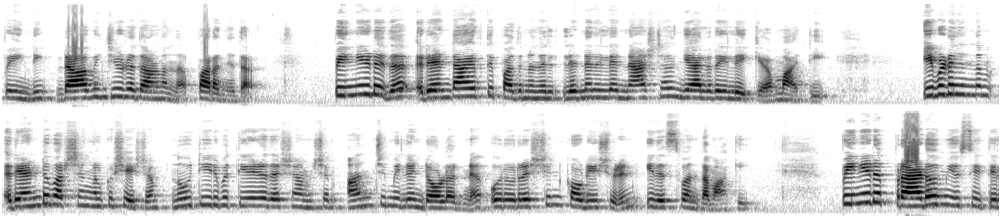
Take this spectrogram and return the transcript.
പെയിന്റിംഗ് ഡാവിഞ്ചിയുടേതാണെന്ന് പറഞ്ഞത്. പിന്നീട് ഇത് രണ്ടായിരത്തി പതിനൊന്നിൽ ലണ്ടനിലെ നാഷണൽ ഗാലറിയിലേക്ക് മാറ്റി. ഇവിടെ നിന്നും രണ്ട് വർഷങ്ങൾക്കു ശേഷം നൂറ്റി ഇരുപത്തിയേഴ് ദശാംശം അഞ്ച് മില്യൺ ഡോളറിന് ഒരു റഷ്യൻ കോടീശ്വരൻ ഇത് സ്വന്തമാക്കി. പിന്നീട് പ്രാഡോ മ്യൂസിയത്തിൽ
